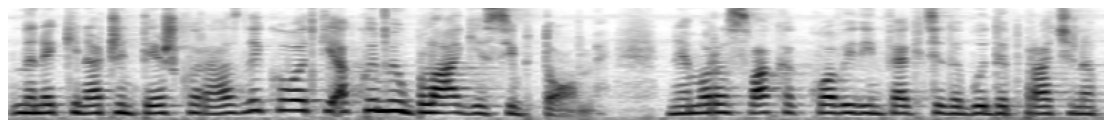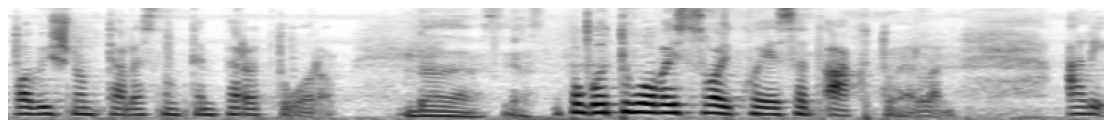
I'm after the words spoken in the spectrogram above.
na neki način teško razlikovati ako imaju blage simptome. Ne mora svaka COVID infekcija da bude praćena povišnom telesnom temperaturom Da, da, jasno. pogotovo ovaj soj koji je sad aktuelan. Ali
